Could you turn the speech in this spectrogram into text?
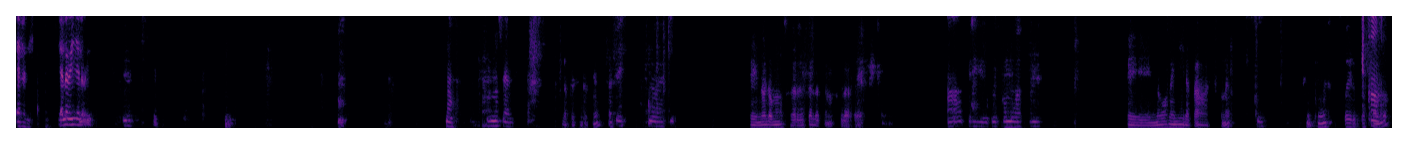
Ya la vi, ya la vi, ya la vi. No, no se abre. la presentación. Sí, no, aquí. Eh, no la vamos a ver la tenemos que ver. Ah, pero ¿cómo va a poner? Eh, no va a venir acá a exponer. Sí. Sí, con eso puede ir pasando.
